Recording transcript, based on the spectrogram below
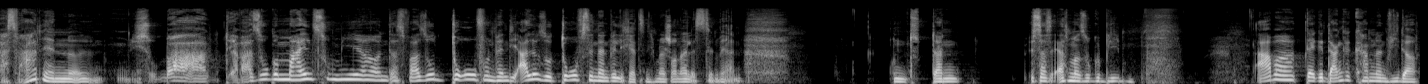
was war denn? Ich so, bah, der war so gemein zu mir und das war so doof und wenn die alle so doof sind, dann will ich jetzt nicht mehr Journalistin werden. Und dann ist das erstmal so geblieben. Aber der Gedanke kam dann wieder.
